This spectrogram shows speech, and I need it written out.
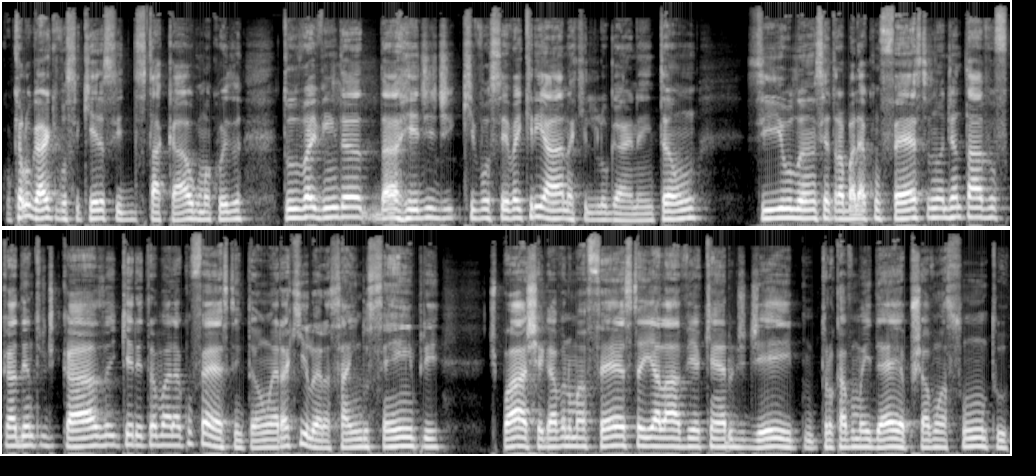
qualquer lugar que você queira se destacar, alguma coisa, tudo vai vir da, da rede de, que você vai criar naquele lugar, né? Então, se o lance é trabalhar com festas, não adiantava eu ficar dentro de casa e querer trabalhar com festa. Então, era aquilo, era saindo sempre. Tipo, ah, chegava numa festa, ia lá, via quem era o DJ, trocava uma ideia, puxava um assunto.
